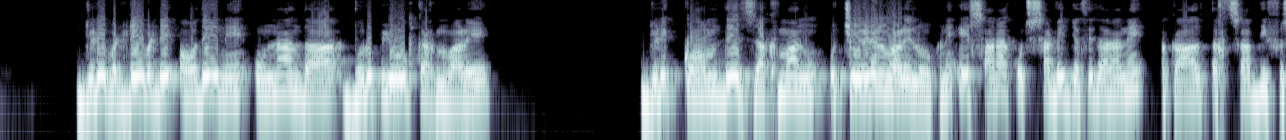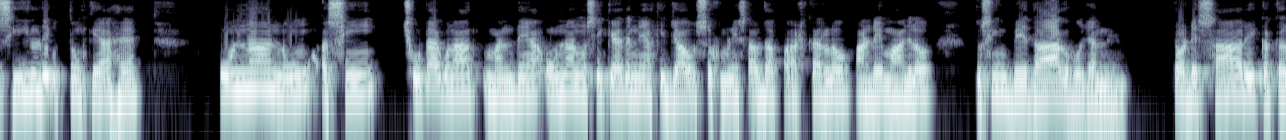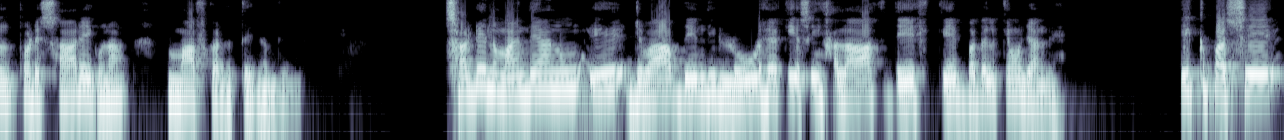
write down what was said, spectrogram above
ਜਿਹੜੇ ਵੱਡੇ ਵੱਡੇ ਅਹੁਦੇ ਨੇ, ਉਹਨਾਂ ਦਾ ਦੁਰਉਪਯੋਗ ਕਰਨ ਵਾਲੇ ਜਿਹੜੇ ਕੌਮ ਦੇ ਜ਼ਖਮਾਂ ਨੂੰ ਉਚੇੜਨ ਵਾਲੇ ਲੋਕ ਨੇ, ਇਹ ਸਾਰਾ ਕੁਝ ਸਾਡੇ ਜਥੇਦਾਰਾਂ ਨੇ ਅਕਾਲ ਤਖਤ ਸਾਹਿਬ ਦੀ ਫਸੀਲ ਦੇ ਉੱਤੋਂ ਕਿਹਾ ਹੈ। ਉਹਨਾਂ ਨੂੰ ਅਸੀਂ ਛੋਟਾ ਗੁਨਾਹ ਮੰਨਦੇ ਆ ਉਹਨਾਂ ਨੂੰ ਅਸੀਂ ਕਹਿ ਦਿੰਦੇ ਆ ਕਿ ਜਾਓ, ਸੁਖਮਨੀ ਸਾਹਿਬ ਦਾ ਪਾਠ ਕਰ ਲਓ, ਭਾਂਡੇ ਮਾਂਜ ਲਓ, ਤੁਸੀਂ ਬੇਦਾਗ ਹੋ ਜਾਂਦੇ ਹੋ। ਤੁਹਾਡੇ ਸਾਰੇ ਕਤਲ, ਤੁਹਾਡੇ ਸਾਰੇ ਗੁਨਾਹ ਮਾਫ ਕਰ ਦਿੱਤੇ ਜਾਂਦੇ ਨੇ। ਸਾਡੇ ਨੁਮਾਇੰਦਿਆਂ ਨੂੰ ਇਹ ਜਵਾਬ ਦੇਣ ਦੀ ਲੋੜ ਹੈ ਕਿ ਅਸੀਂ ਹਾਲਾਤ ਦੇਖ ਕੇ ਬਦਲ ਕਿਉਂ ਜਾਂਦੇ ਇੱਕ ਪਾਸੇ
